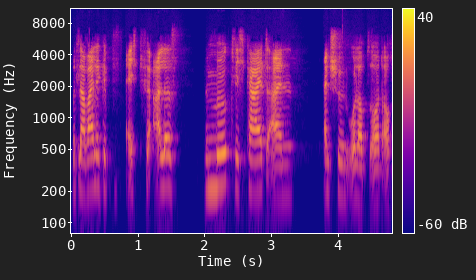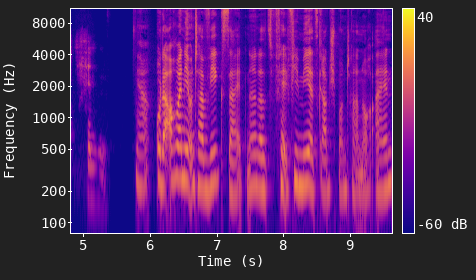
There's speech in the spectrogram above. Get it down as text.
mittlerweile gibt es echt für alles eine Möglichkeit, einen, einen schönen Urlaubsort auch zu finden. Ja, oder auch wenn ihr unterwegs seid, ne, das fiel mir jetzt gerade spontan noch ein.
